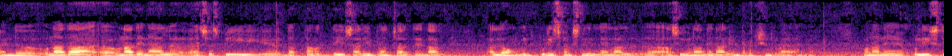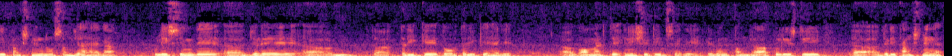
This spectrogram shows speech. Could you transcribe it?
ਐਂਡ ਉਹਨਾਂ ਦਾ ਉਹਨਾਂ ਦੇ ਨਾਲ ਐਸਐਸਪੀ ਦਫ਼ਤਰ ਦੇ ਸਾਰੀ ਬ੍ਰਾਂਚਾਂ ਦੇ ਨਾਲ ਅਲੋਂਗ ਵਿਦ ਪੁਲਿਸ ਫੰਕਸ਼ਨਲ ਦੇ ਨਾਲ ਅਸੀਂ ਉਹਨਾਂ ਦੇ ਨਾਲ ਇੰਟਰੈਕਸ਼ਨ ਕਰਵਾਇਆ ਹੈਗਾ। ਉਹਨਾਂ ਨੇ ਪੁਲਿਸ ਦੀ ਫੰਕਸ਼ਨਿੰਗ ਨੂੰ ਸਮਝਿਆ ਹੈਗਾ। ਪੁਲਿਸਿੰਗ ਦੇ ਜਿਹੜੇ ਤਰੀਕੇ, ਤੌਰ ਤਰੀਕੇ ਹੈਗੇ ਗਵਰਨਮੈਂਟ ਦੇ ਇਨੀਸ਼ੀਏਟਿਵਸ ਹੈਗੇ ਇਵਨ ਪੰਜਾਬ ਪੁਲਿਸ ਦੀ ਜਿਹੜੀ ਫੰਕਸ਼ਨਿੰਗ ਹੈ,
